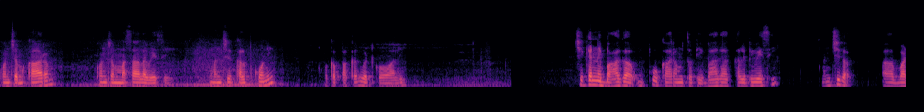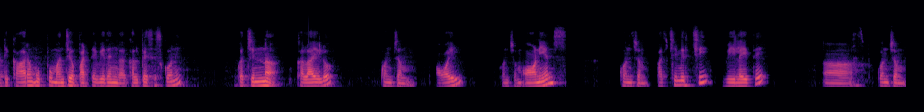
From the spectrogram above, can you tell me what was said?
కొంచెం కారం కొంచెం మసాలా వేసి మంచిగా కలుపుకొని ఒక పక్కకు పెట్టుకోవాలి. చికెన్ని బాగా ఉప్పు కారంతో బాగా కలిపివేసి మంచిగా వాటి కారం ఉప్పు మంచిగా పట్టే విధంగా కలిపేసేసుకొని ఒక చిన్న కళాయిలో కొంచెం ఆయిల్ కొంచెం ఆనియన్స్ కొంచెం పచ్చిమిర్చి వీలైతే కొంచెం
